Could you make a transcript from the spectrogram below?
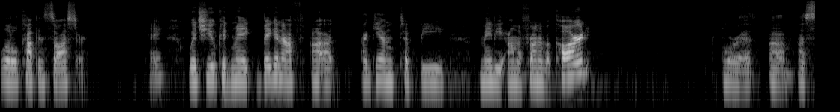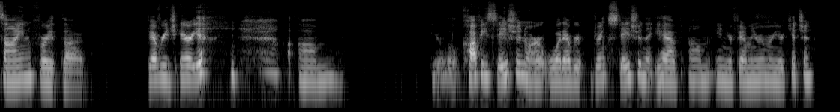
little cup and saucer, okay, which you could make big enough, uh, again, to be maybe on the front of a card or a, um, a sign for the beverage area, um, your little coffee station or whatever drink station that you have um, in your family room or your kitchen,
